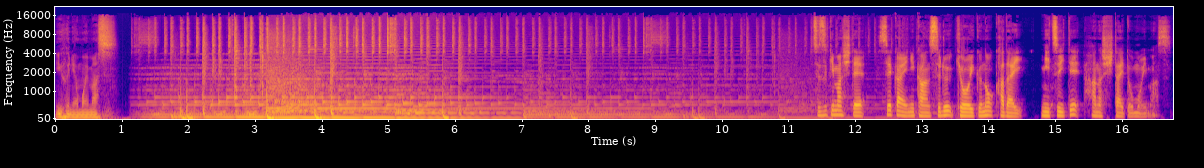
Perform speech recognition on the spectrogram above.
いうふうに思います。続きまして、世界に関する教育の課題。について話したいと思います。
